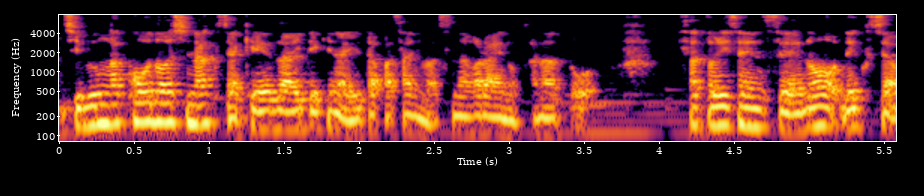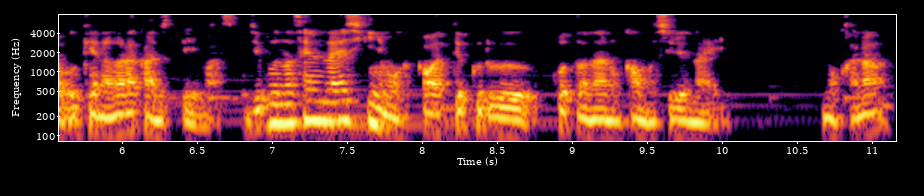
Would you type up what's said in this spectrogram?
自分が行動しなくちゃ経済的な豊かさにはつながらないのかなと、悟り先生のレクチャーを受けながら感じています。自分の潜在意識にも関わってくることなのかもしれないのかな。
